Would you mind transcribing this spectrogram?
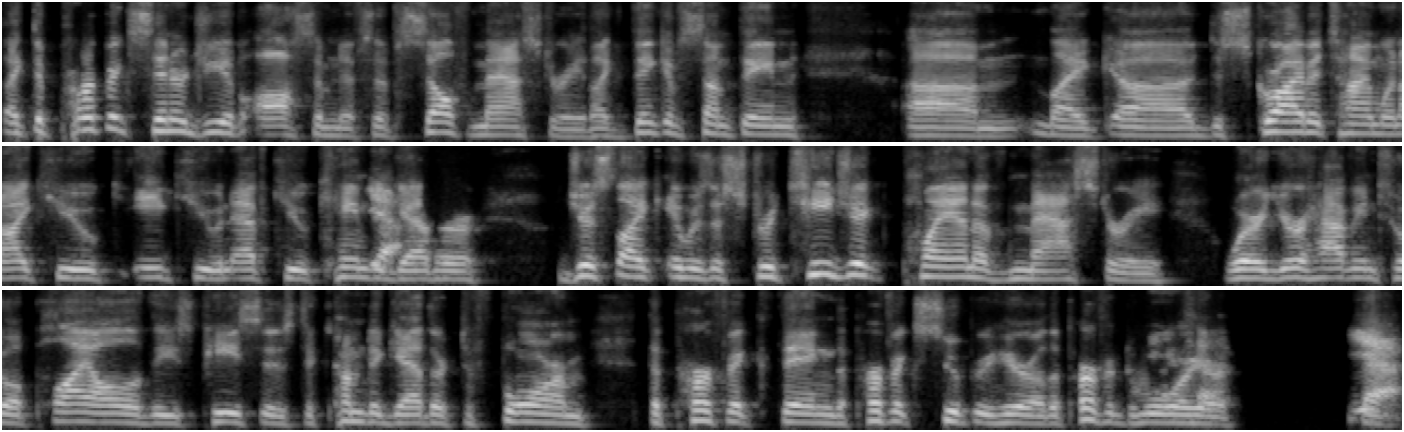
like the perfect synergy of awesomeness of self mastery. Like, think of something um like uh describe a time when IQ, EQ, and FQ came Yeah. together, just like it was a strategic plan of mastery where you're having to apply all of these pieces to come together to form the perfect thing, the perfect superhero, the perfect warrior. Yeah.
